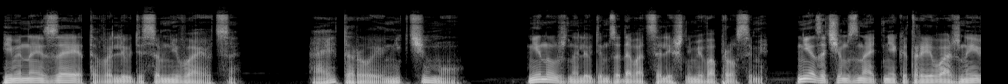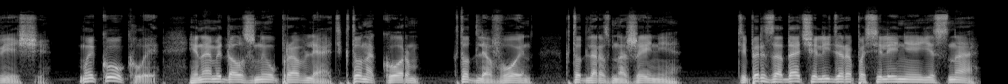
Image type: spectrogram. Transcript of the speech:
Именно из-за этого люди сомневаются. А это Рою ни к чему. Не нужно людям задаваться лишними вопросами. Незачем знать некоторые важные вещи. Мы куклы, и нами должны управлять. Кто на корм, кто для войн, кто для размножения. Теперь задача лидера поселения ясна.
